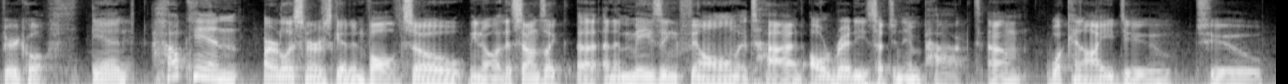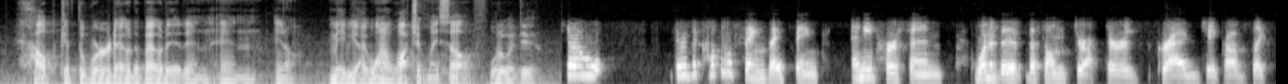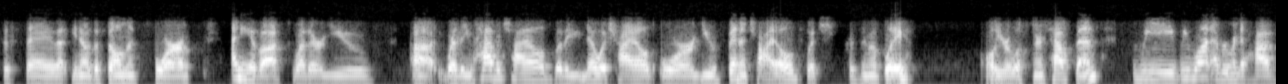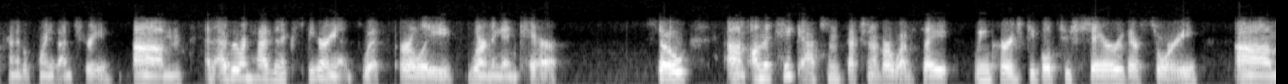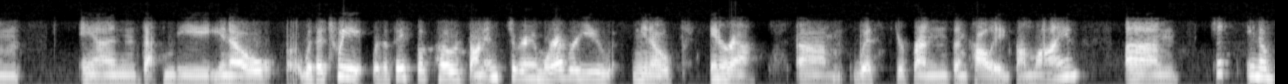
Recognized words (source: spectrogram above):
Very cool. And how can our listeners get involved? So, you know, this sounds like a, an amazing film. It's had already such an impact. Um, what can I do to help get the word out about it and and you know maybe I want to watch it myself. What do I do? So there's a couple of things I think any person one of the the film's directors, Greg Jacobs, likes to say that you know the film is for any of us, whether you uh, whether you have a child, whether you know a child, or you've been a child, which presumably all your listeners have been we we want everyone to have kind of a point of entry, um, and everyone has an experience with early learning and care. So, um, on the take action section of our website, we encourage people to share their story, um, and that can be, you know, with a tweet, with a Facebook post, on Instagram, wherever you, you know, interact um, with your friends and colleagues online. Um, just, you know,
